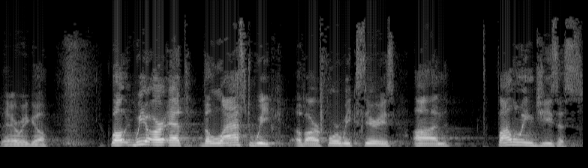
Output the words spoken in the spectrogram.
There we go. Well, we are at the last week of our four week series on following Jesus,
